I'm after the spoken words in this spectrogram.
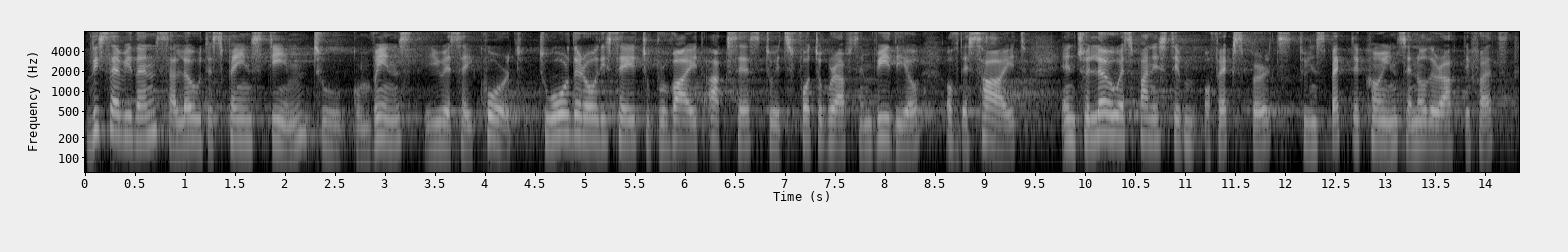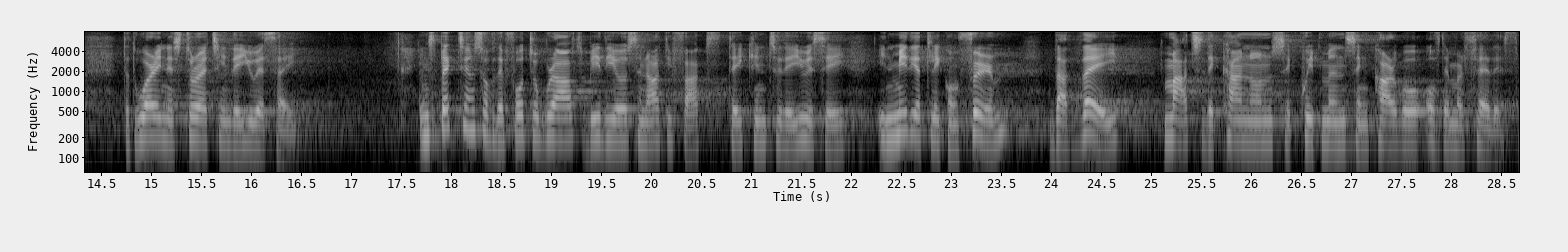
This evidence allowed Spain's team to convince the USA court to order Odyssey to provide access to its photographs and video of the site and to allow a Spanish team of experts to inspect the coins and other artifacts that were in storage in the USA. Inspections of the photographs, videos, and artifacts taken to the USA immediately confirmed that they matched the cannons, equipments, and cargo of the Mercedes.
